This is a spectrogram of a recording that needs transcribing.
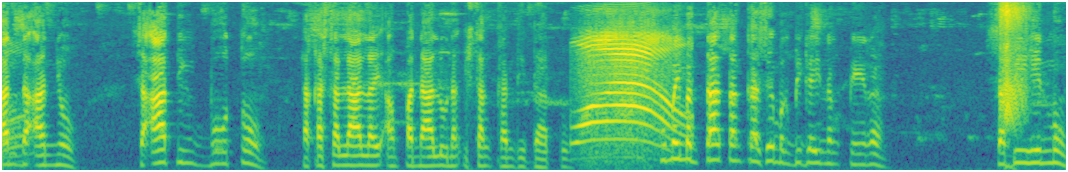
Tandaan nyo, sa ating boto, nakasalalay ang panalo ng isang kandidato. Kung may magtatangka sa'yo magbigay ng pera, sabihin mo,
